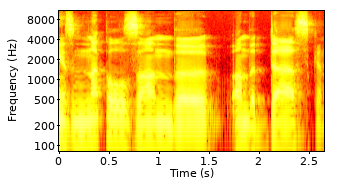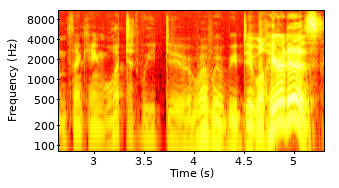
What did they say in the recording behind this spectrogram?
his knuckles on the on the desk and thinking, "What did we do? What did we do?" Well, here it is.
